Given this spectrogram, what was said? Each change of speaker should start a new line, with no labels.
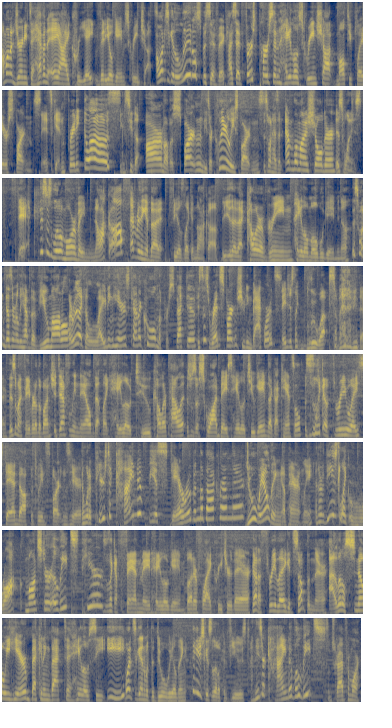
I'm on a journey to have an AI create video game screenshots. I wanted to get a little specific. I said first person Halo screenshot multiplayer Spartans. It's getting pretty close. You can see the arm of a Spartan. These are clearly Spartans. This one has an emblem on his shoulder. This one is thick. This is a little more of a knockoff. Everything about it feels like a knockoff. That color of green Halo mobile game, you know? This one doesn't really have the view model. I really like the lighting here is kind of cool and the perspective. Is this red Spartan shooting backwards? They just like blew up some enemy there. This is my favorite of the bunch. It definitely nailed that like Halo 2 color palette. This was a squad-based Halo 2 game that got canceled. This is like a three-way standoff between Spartans here. And what appears to kind of be a scarab in the background there. Dual wielding, apparently. And are these like rock monster here? This is like a fan-made Halo game. Butterfly creature there. Got a three-legged something there. A little snowy here, beckoning back to Halo CE. Once again with the dual wielding. I think he just gets a little confused. And these are kind of elites. Subscribe for more.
